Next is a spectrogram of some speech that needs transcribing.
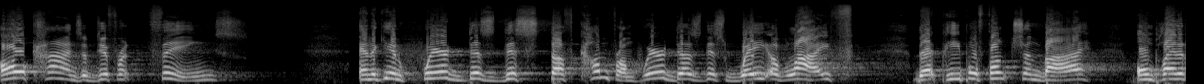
All kinds of different things. And again, where does this stuff come from? Where does this way of life that people function by on planet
